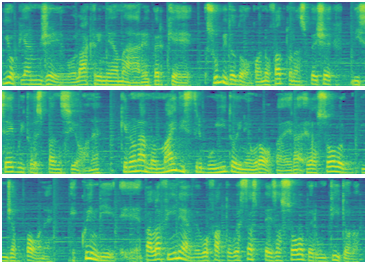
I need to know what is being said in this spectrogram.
io piangevo lacrime amare perché subito dopo hanno fatto una specie di seguito espansione che non hanno mai distribuito in Europa, era, era solo in Giappone. E quindi eh, alla fine avevo fatto questa spesa solo per un titolo.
